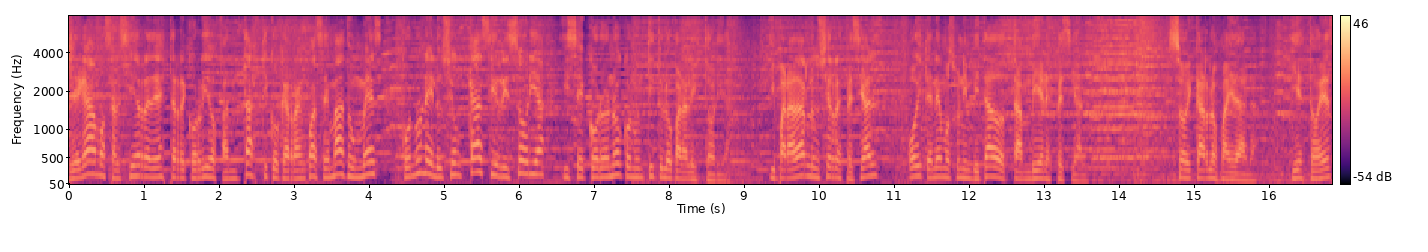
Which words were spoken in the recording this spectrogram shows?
llegamos al cierre de este recorrido fantástico que arrancó hace más de un mes con una ilusión casi irrisoria y se coronó con un título para la historia. Y para darle un cierre especial, hoy tenemos un invitado también especial. Soy Carlos Maidana y esto es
